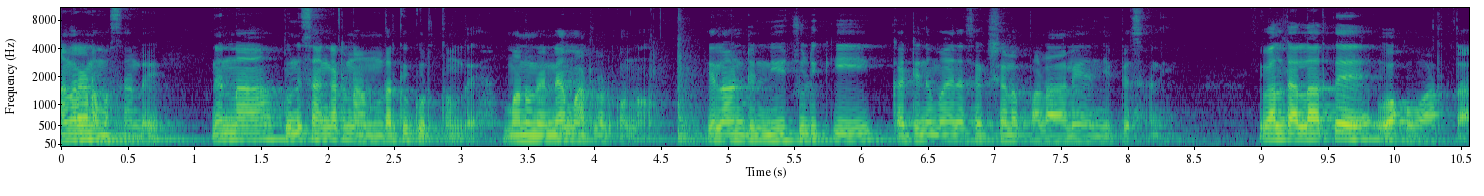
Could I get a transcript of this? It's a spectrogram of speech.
అందరికీ నమస్తే అండి. నిన్న తుని సంఘటన అందరికీ గుర్తుంది. మనం నిన్నే మాట్లాడుకున్నాం. ఇలాంటి నీచుడికి కఠినమైన శిక్షలు పడాలి అని చెప్పేసి అని. ఇవాళ తెల్లారితే ఒక వార్త.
